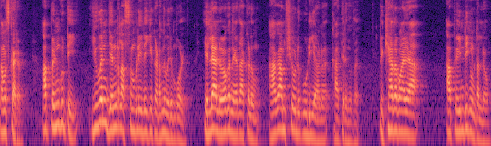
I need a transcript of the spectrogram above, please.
നമസ്കാരം. ആ പെൺകുട്ടി യു എൻ ജനറൽ അസംബ്ലിയിലേക്ക് കടന്നു വരുമ്പോൾ എല്ലാ ലോക നേതാക്കളും ആകാംക്ഷയോട് കൂടിയാണ് കാത്തിരുന്നത്. വിഖ്യാതമായ ആ പെയിന്റിംഗ് ഉണ്ടല്ലോ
